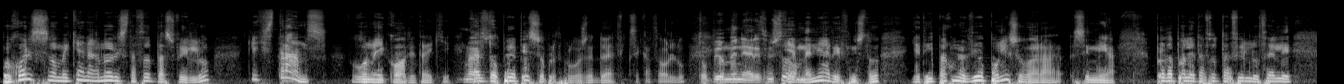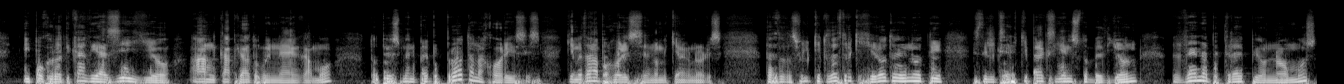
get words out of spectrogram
προχώρησε στη νομική αναγνώριση ταυτότητας φύλου και έχει τρανς γονεϊκότητα εκεί. Κάτι το οποίο επίσης ο Πρωθυπουργός δεν το έθιξε καθόλου. Το οποίο μένει αρρύθμιστο. Και μένει αρρύθμιστο, γιατί υπάρχουν δύο πολύ σοβαρά σημεία. Πρώτα απ' όλα, η ταυτότητα φύλου θέλει υποχρεωτικά διαζύγιο αν κάποιο άτομο είναι έγγαμο, το οποίο σημαίνει πρέπει πρώτα να χωρίσεις και μετά να προχωρήσεις σε νομική αναγνώριση ταυτότητας φύλου. Και το δεύτερο και χειρότερο είναι ότι στη ληξιαρχική πράξη γέννηση των παιδιών δεν επιτρέπει ο νόμος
